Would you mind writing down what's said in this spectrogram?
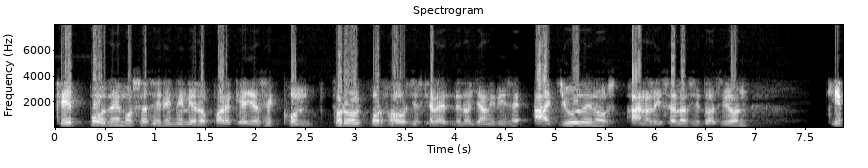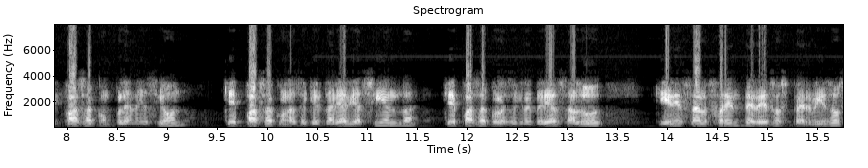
¿Qué podemos hacer, ingeniero, para que haya ese control? Por favor, si es que la gente nos llama y dice, ayúdenos a analizar la situación, qué pasa con planeación, qué pasa con la Secretaría de Hacienda, qué pasa con la Secretaría de Salud, quién está al frente de esos permisos.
